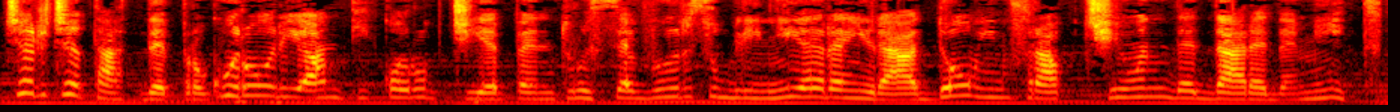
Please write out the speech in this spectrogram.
cercetat de procurorii anticorupție pentru sevâr sublinierea două infracțiuni de dare de mit.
